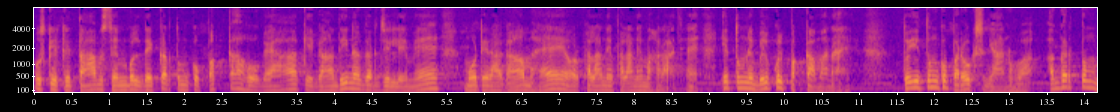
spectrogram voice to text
उसकी किताब सिंबल देखकर तुमको पक्का हो गया कि गांधीनगर ज़िले में मोटेरा गाँव है और फलाने फलाने महाराज हैं। ये तुमने बिल्कुल पक्का माना है। तो ये तुमको परोक्ष ज्ञान हुआ। अगर तुम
